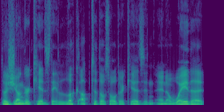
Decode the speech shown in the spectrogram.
those younger kids they look up to those older kids in, in a way that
